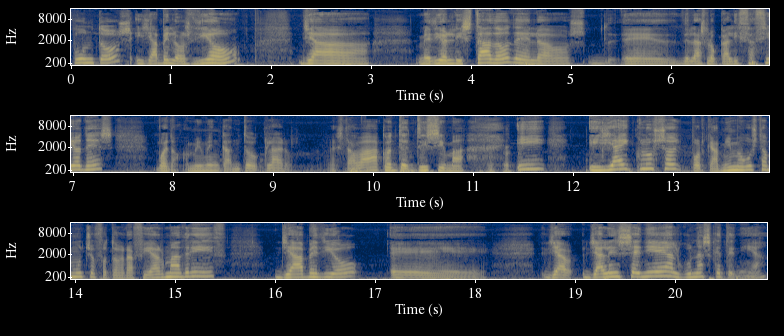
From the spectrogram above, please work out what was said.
puntos y ya me los dio, ya me dio el listado de los eh, de las localizaciones. Bueno, a mí me encantó, claro, estaba contentísima. Y y ya incluso porque a mí me gusta mucho fotografiar Madrid, ya me dio eh, ya, ya le enseñé algunas que tenía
